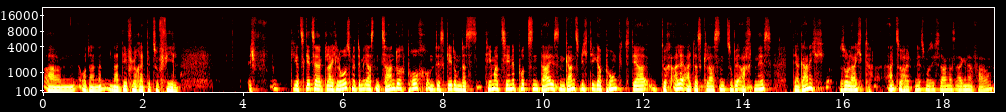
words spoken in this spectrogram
ähm, oder einer Deflorette zu viel. Ich, jetzt geht's ja gleich los mit dem ersten Zahndurchbruch und es geht um das Thema Zähneputzen. Da ist ein ganz wichtiger Punkt, der durch alle Altersklassen zu beachten ist, der gar nicht so leicht einzuhalten ist, muss ich sagen, aus eigener Erfahrung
